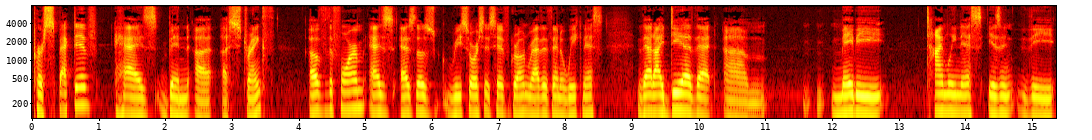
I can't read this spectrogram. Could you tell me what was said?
perspective has been a, a, strength of the form as as those resources have grown, rather than a weakness. That idea that um, maybe timeliness isn't the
